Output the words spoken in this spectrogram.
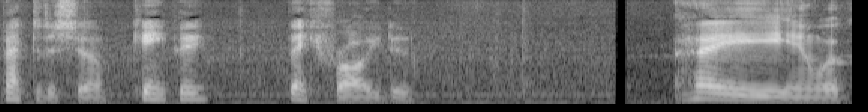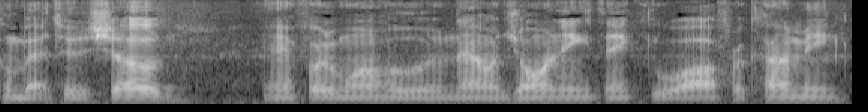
back to the show. King P, thank you for all you do. Hey, and welcome back to the show. And for the one who is now joining, thank you all for coming.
